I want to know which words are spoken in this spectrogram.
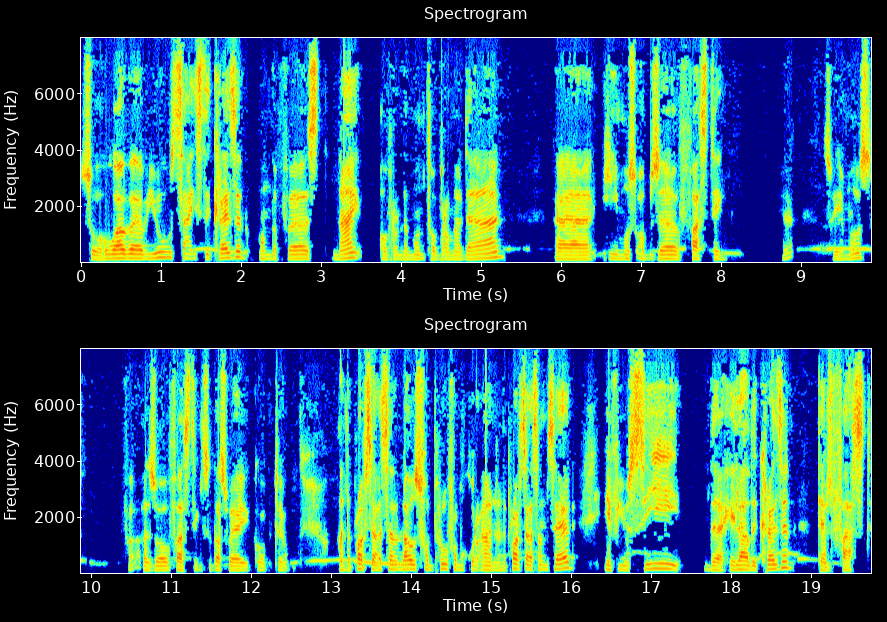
So whoever of you sights the crescent on the first night of the month of Ramadan, uh, he must observe fasting. Yeah? So he must as observe fasting. So that's where I go up to. And the Prophet that was from proof from the Quran. And the Prophet said, if you see the hilal, the crescent, then fast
